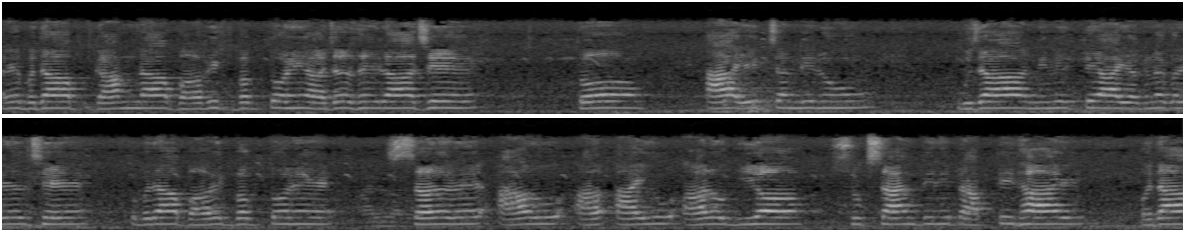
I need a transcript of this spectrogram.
અને બધા ગામના ભાવિક ભક્તો અહીં હાજર થઈ રહ્યા છે. તો આ એક ચંડીનું પૂજા નિમિત્તે આ યજ્ઞ કરેલ છે. તો બધા ભાવિક ભક્તોને સર્વે આયુ આરોગ્ય, સુખ શાંતિની પ્રાપ્તિ થાય. બધા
